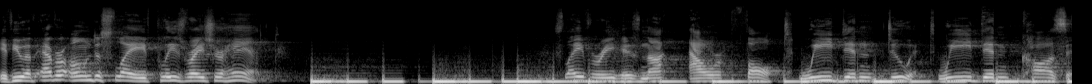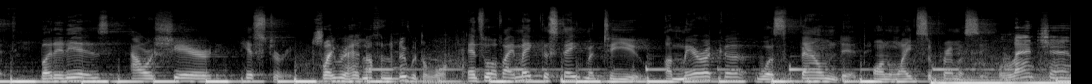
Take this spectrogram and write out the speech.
If you have ever owned a slave, please raise your hand. Slavery is not our fault. We didn't do it. We didn't cause it, but it is our shared history. Slavery had nothing to do with the war. And so, if I make the statement to you, America was founded on white supremacy. Lynchings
